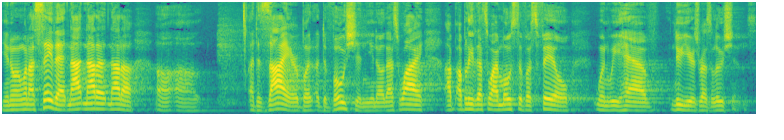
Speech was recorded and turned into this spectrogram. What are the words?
You know, and when I say that, not, not, a, not a, a, a desire, but a devotion, you know, that's why, I, I believe that's why most of us fail when we have New Year's resolutions.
